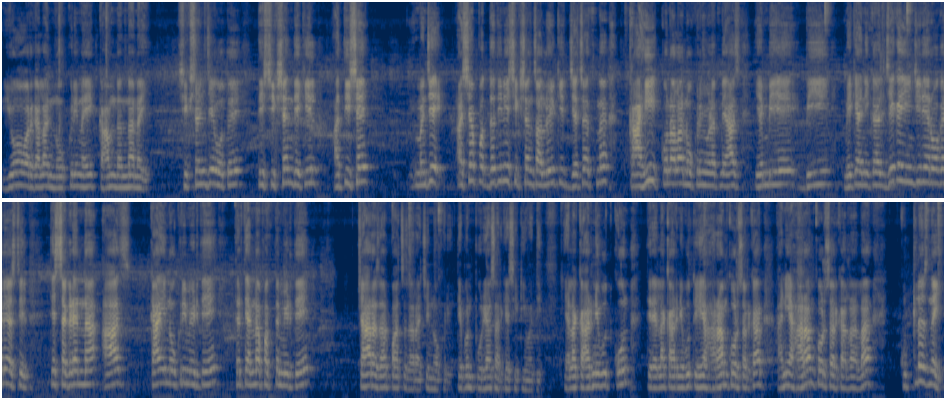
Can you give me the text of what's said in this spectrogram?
युवा वर्गाला नोकरी नाही कामधंदा नाही. शिक्षण जे होतं ते शिक्षण देखील अतिशय म्हणजे अशा पद्धतीने शिक्षण चालू आहे की ज्याच्यातनं काही कोणाला नोकरी मिळत नाही. आज M B A B E mechanical जे काही इंजिनियर वगैरे असतील ते सगळ्यांना आज काय नोकरी मिळते तर त्यांना फक्त मिळते चार हजार पाच हजाराची नोकरी. ते पण पुण्यासारख्या सिटीमध्ये. याला कारणीभूत कोण? तर याला कारणीभूत हे हरामखोर सरकार. आणि हरामखोर सरकारला कुठलंच नाही.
